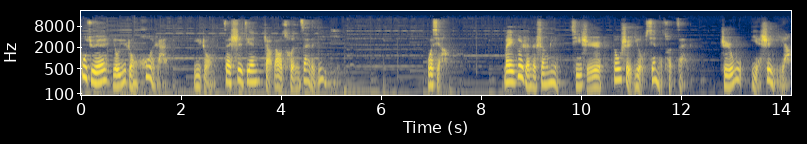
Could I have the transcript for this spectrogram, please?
不觉有一种豁然，一种在世间找到存在的意义。我想，每个人的生命其实都是有限的存在，植物也是一样，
